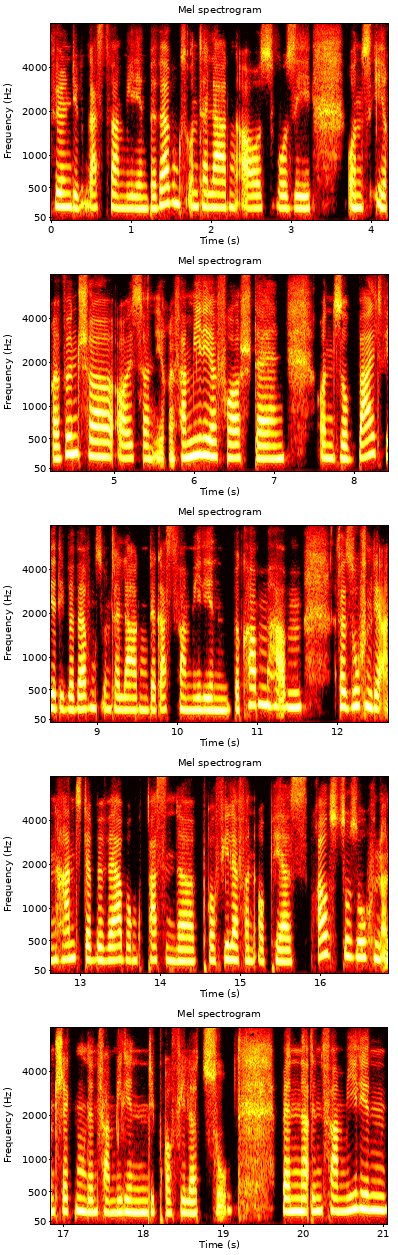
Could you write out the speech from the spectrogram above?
füllen die Gastfamilien Bewerbungsunterlagen aus, wo sie uns ihre Wünsche äußern, ihre Familie vorstellen. Und sobald wir die Bewerbungsunterlagen der Gastfamilien bekommen haben, versuchen wir anhand der Bewerbung passende Profile von Au-pairs rauszufinden rauszusuchen und schicken den Familien die Profile zu. Wenn den Familien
